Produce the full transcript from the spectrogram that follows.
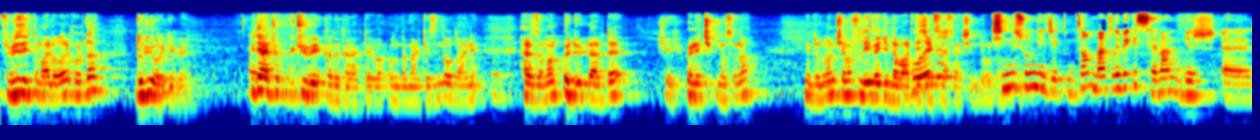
sürpriz ihtimali olarak orada duruyor gibi. Bir de yani çok güçlü bir kadın karakteri var onun da merkezinde. O da hani her zaman ödüllerde şey öne çıkmasına neden olan bir şey ama Fleabag'in de var Bu diyeceksin arada sen şimdi orada. Şimdi şunu diyecektim tam. Ben Fleabag'i seven bir e,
